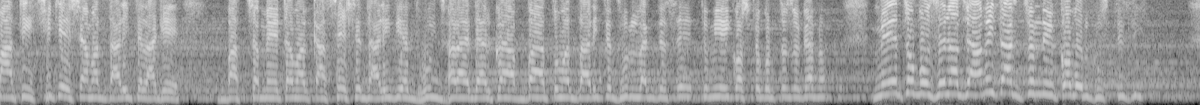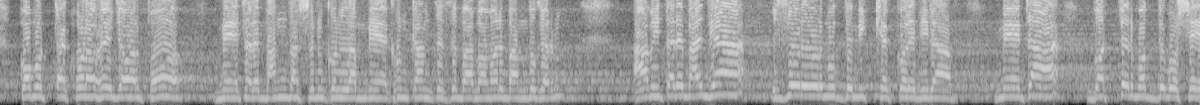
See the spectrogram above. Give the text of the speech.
মাটি ছিটে এসে আমার দাড়িতে লাগে। বাচ্চা মেয়েটা আমার কাছে এসে দাড়ি দিয়ে ধুল ঝাড়ায় দেয়। কয়, আব্বা তোমার দাড়িতে ধুল লাগতেছে তুমি এই কষ্ট করতেছো কেন? মেয়ে তো বোঝে না যে আমি তার জন্য কবর খুঁজতেছি। কবরটা খোড়া হয়ে যাওয়ার পর মেয়েটারে বান্দা শুরু করলাম। মেয়ে এখন কানতেছে বাবা আমার বান্ধ কেন আমি তারে বাঁধা জোরে ওর মধ্যে নিক্ষেপ করে দিলাম। মেয়েটা গর্তের মধ্যে বসে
